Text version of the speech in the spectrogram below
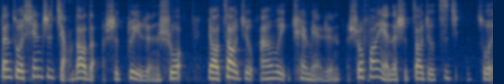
但做先知讲到的是对人说，要造就、安慰、劝勉人；说方言的是造就自己。做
